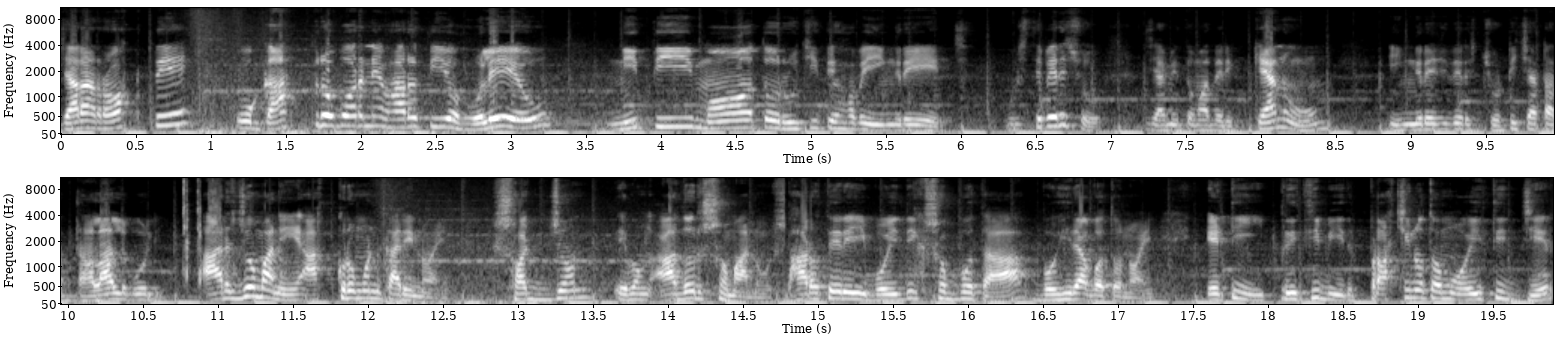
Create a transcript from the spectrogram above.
যারা রক্তে ও গাত্রবর্ণে ভারতীয় হলেও নীতি, মত ও রুচিতে হবে ইংরেজ। বুঝতে পেরেছ যে আমি তোমাদের কেন ইংরেজদের চটিচাটা দালাল বলি? আর্য মানে আক্রমণকারী নয়, সজ্জন এবং আদর্শ মানুষ। ভারতের এই বৈদিক সভ্যতা বহিরাগত নয়, এটি পৃথিবীর প্রাচীনতম ঐতিহ্যের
